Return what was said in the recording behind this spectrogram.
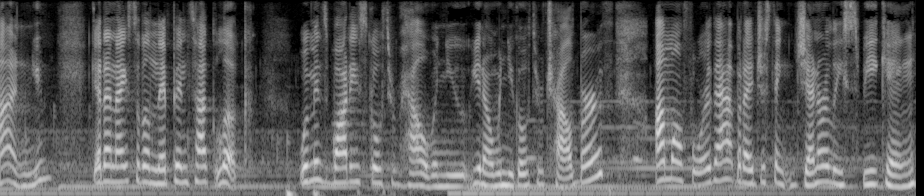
done. You get a nice little nip and tuck. Look, women's bodies go through hell when you, you know, when you go through childbirth. I'm all for that, but I just think generally speaking,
